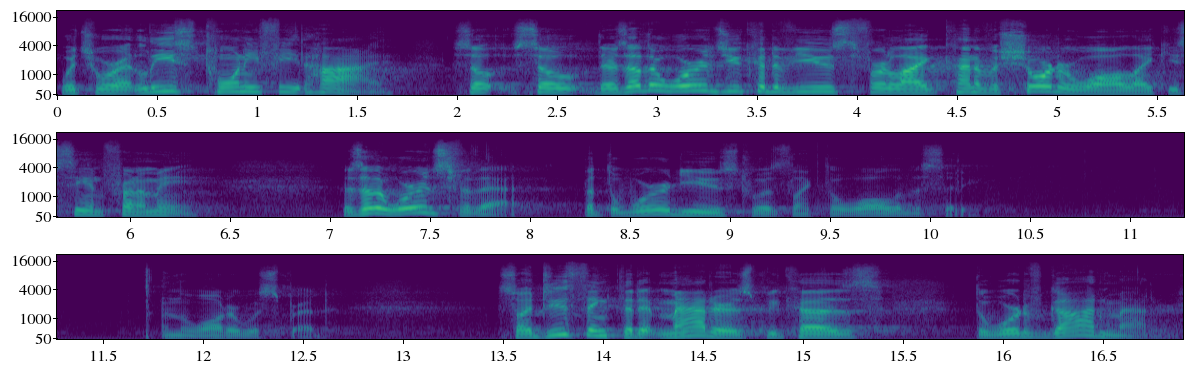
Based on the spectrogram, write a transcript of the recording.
which were at least 20 feet high so, so there's other words you could have used for like kind of a shorter wall like you see in front of me there's other words for that but the word used was like the wall of a city and the water was spread. So I do think that it matters because the Word of God matters.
